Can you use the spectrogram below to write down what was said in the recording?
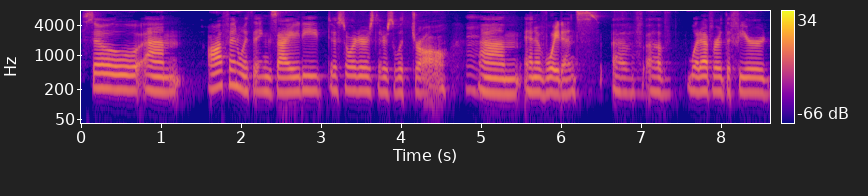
So um, often with anxiety disorders, there's withdrawal um, and avoidance of, of whatever the feared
